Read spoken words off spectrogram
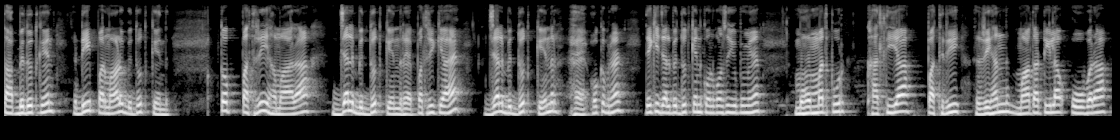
ताप विद्युत केंद्र, डी, परमाणु विद्युत केंद्र। तो पथरी हमारा जल विद्युत केंद्र है। पथरी क्या है? जल विद्युत केंद्र है। ओके फ्रेंड, देखिए जल विद्युत केंद्र कौन कौन से यूपी में है? मोहम्मदपुर, खातिया, पथरी, रिहंद, माता टीला, ओबरा,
